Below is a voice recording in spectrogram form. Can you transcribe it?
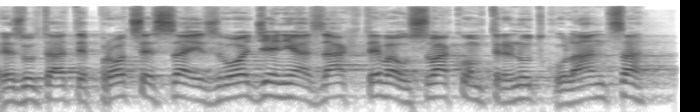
rezultate procesa izvođenja zahteva u svakom trenutku lanca,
